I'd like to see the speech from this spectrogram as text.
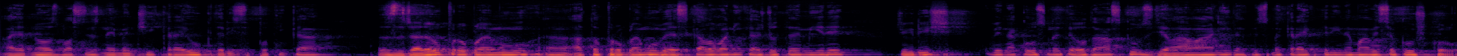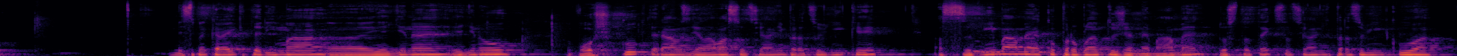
a jednoho z vlastně z nejmenších krajů, který se potýká s řadou problémů, eh, a to problémů vyeskalovaných až do té míry, že když vy nakousnete otázku vzdělávání, tak my jsme kraj, který nemá vysokou školu. My jsme kraj, který má eh, jediné, jedinou vošku, která vzdělává sociální pracovníky a vnímáme jako problém to, že nemáme dostatek sociálních pracovníků a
